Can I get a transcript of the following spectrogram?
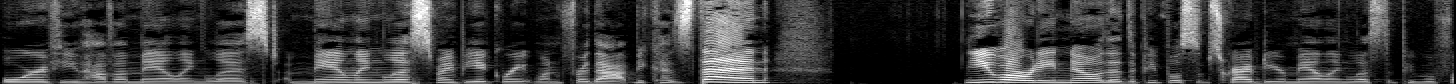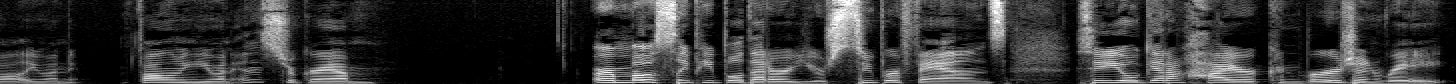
or if you have a mailing list. A mailing list might be a great one for that because then you already know that the people subscribe to your mailing list the people follow you on following you on instagram or mostly people that are your super fans. So you'll get a higher conversion rate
